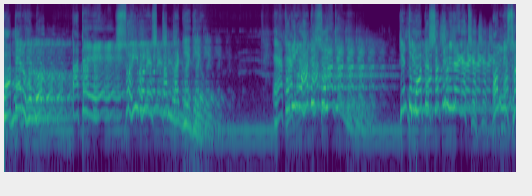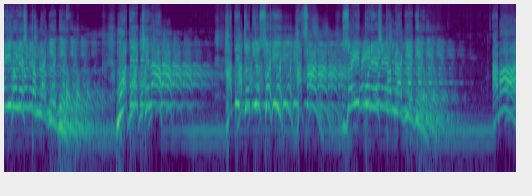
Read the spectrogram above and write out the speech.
মতের হলো, তাতে সহি বলে লাগিয়ে দিল। এতদিনও হাদিস শোনা যায়। কিন্তু মতের সাথে মিলে গেছে। অমনি সহি বলে স্টাম্প লাগিয়ে দিল। মতের খেলাফ। হাদিস যদিও সহি, হাসান, জয়ীব বলে স্টাম্প লাগিয়ে দিল। আবার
